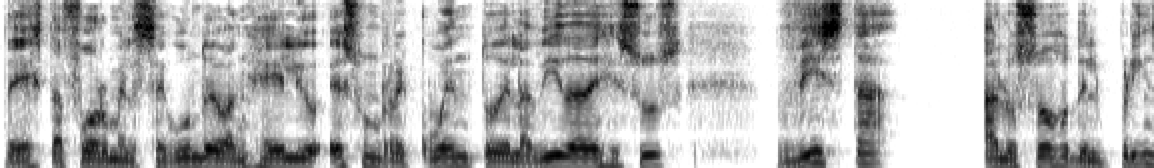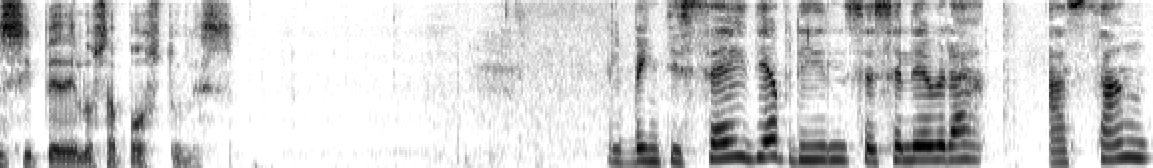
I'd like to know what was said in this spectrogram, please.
De esta forma, el segundo Evangelio es un recuento de la vida de Jesús vista a los ojos del príncipe de los apóstoles. El 26 de abril se celebra a San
